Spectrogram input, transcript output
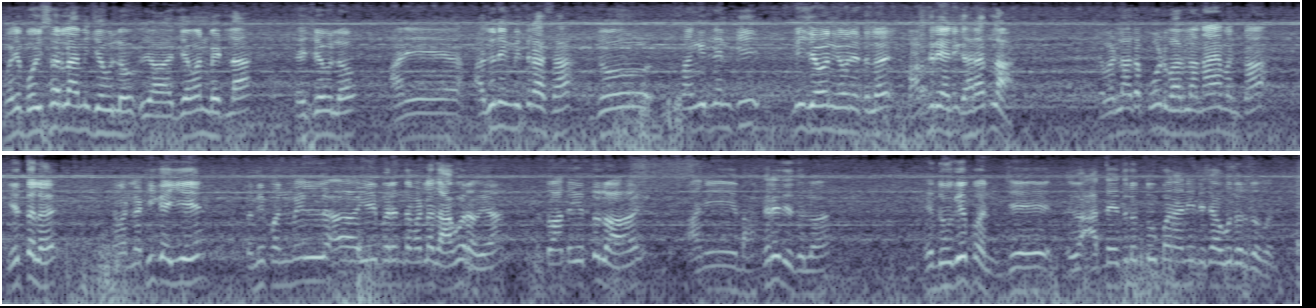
म्हणजे बोईसरला आम्ही जेवलो जेवण भेटला. ते जेवलो. आणि अजून एक मित्र असा जो सांगितले की मी जेवण घेऊन येतलोय भाकरी आणि घरातला. तर म्हटलं आता पोट भरला नाही म्हणता येतलं तर म्हटलं ठीक आहे ये. तर मी पनवेल येईपर्यंत म्हटलं जागो राहूया. तर तो आता येतलो आहे आणि भाकरी देतलो. हे दोघे पण जे आता येतलो तो पण आणि त्याच्या अगोदरचो पण.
